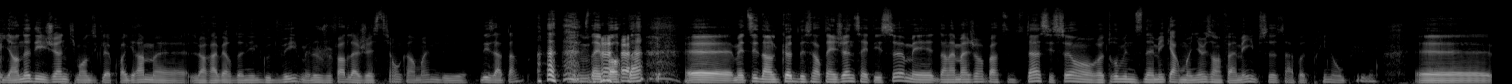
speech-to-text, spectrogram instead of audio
Il y en a des jeunes qui m'ont dit que le programme euh, leur avait redonné le goût de vivre, mais là, je veux faire de la gestion quand même des, des attentes. c'est important. Euh, mais tu sais, dans le cas de certains jeunes, ça a été ça, mais dans la majeure partie du temps, c'est ça, on retrouve une dynamique harmonieuse en famille, puis ça, ça n'a pas de prix non plus. là. Euh,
